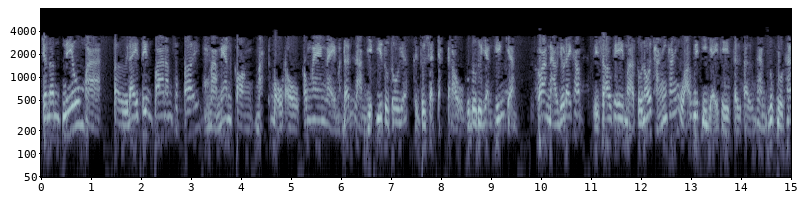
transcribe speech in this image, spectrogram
Cho nên nếu mà từ đây tới ba năm sắp tới mà mấy anh còn mặc bộ đồ công an này mà đến làm việc với tôi tôi á thì tôi sẽ chặt cái đầu của tôi tôi dân hiến cho anh. Có anh nào vô đây không? Thì sau khi mà tôi nói thẳng thắn quả quyết như vậy thì từ từ mấy anh rút lui hết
